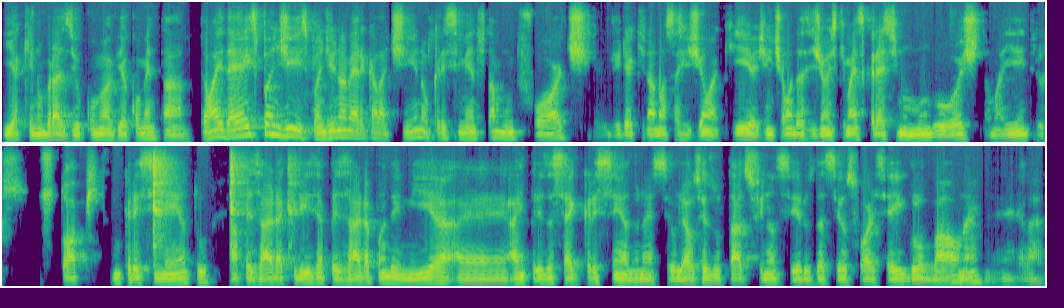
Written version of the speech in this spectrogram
e aqui no Brasil, como eu havia comentado. Então a ideia é expandir, expandir na América Latina, o crescimento está muito forte. Eu diria que na nossa região aqui, a gente é uma das regiões que mais cresce no mundo hoje, estamos aí entre os, top em crescimento, apesar da crise, apesar da pandemia, é, a empresa segue crescendo, né? Se olhar os resultados financeiros da Salesforce aí global, né? Ela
